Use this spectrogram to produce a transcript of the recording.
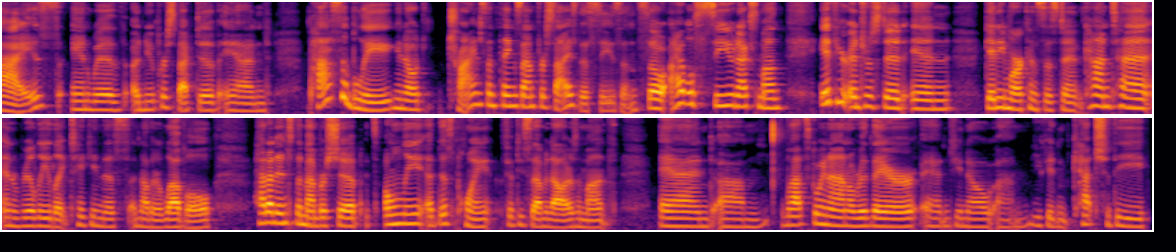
eyes and with a new perspective and possibly, you know, trying some things on for size this season. So I will see you next month. If you're interested in getting more consistent content and really like taking this another level, head on into the membership. It's only at this point $57 a month. And um, lots going on over there. And, you know, um, you can catch the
